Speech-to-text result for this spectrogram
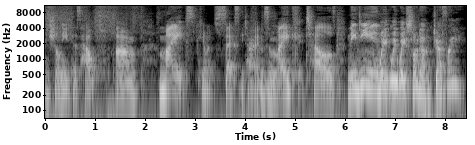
and she'll need his help um mike speaking of sexy times mike tells nadine wait, wait, wait. Slow down. Jeffrey?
